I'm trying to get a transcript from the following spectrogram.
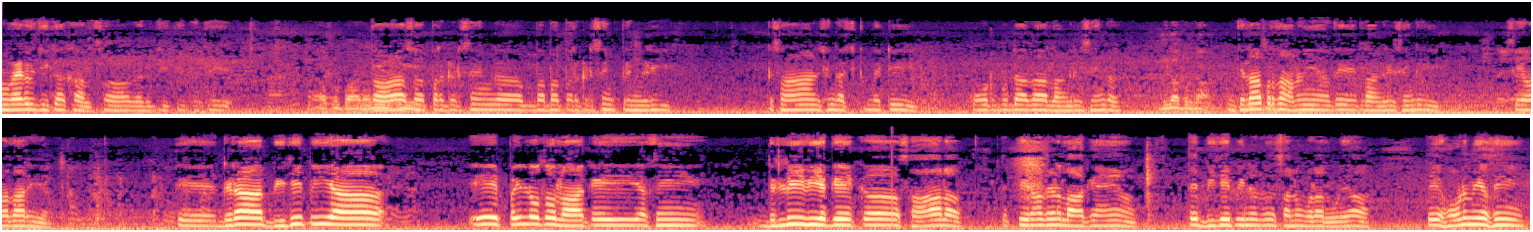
ਵਾਹਿਗੁਰੂ ਜੀ ਕਾ ਖਾਲਸਾ ਵਾਹਿਗੁਰੂ ਜੀ ਕੀ ਫਤਿਹ। ਦਾਸ ਪ੍ਰਗਟ ਸਿੰਘ ਬਾਬਾ ਪ੍ਰਗਟ ਸਿੰਘ ਪ੍ਰਿੰਗੜੀ ਕਿਸਾਨ ਸੰਘਰਸ਼ ਕਮੇਟੀ ਕੋਟਬੁੱਧਾ ਦਾ ਲਾਂਗਰੀ ਸਿੰਘ। ਜ਼ਿਲ੍ਹਾ ਪ੍ਰਧਾਨ। ਜ਼ਿਲ੍ਹਾ ਪ੍ਰਧਾਨ ਵੀ ਆ ਤੇ ਲਾਂਗਰੀ ਸਿੰਘ ਵੀ ਸੇਵਾਦਾਰ ਹੀ ਆ। ਤੇ ਜਿਹੜਾ ਬੀਜੇਪੀ ਆ ਇਹ ਪਹਿਲੋਂ ਤੋਂ ਲਾ ਕੇ ਅਸੀਂ ਦਿੱਲੀ ਵੀ ਅੱਗੇ ਇੱਕ ਸਾਲ ਤੇ 13 ਦਿਨ ਲਾ ਕੇ ਆਏ ਆ। ਤੇ ਬੀਜੇਪੀ ਨੇ ਸਾਨੂੰ ਬੜਾ ਰੋਲਿਆ। ਤੇ ਹੁਣ ਵੀ ਅਸੀਂ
